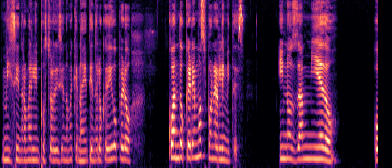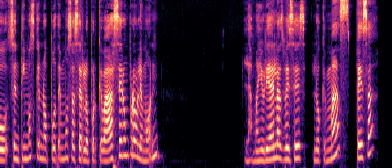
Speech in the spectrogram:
mi síndrome del impostor diciéndome que nadie entiende lo que digo, pero cuando queremos poner límites y nos da miedo o sentimos que no podemos hacerlo porque va a ser un problemón, la mayoría de las veces lo que más pesa,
